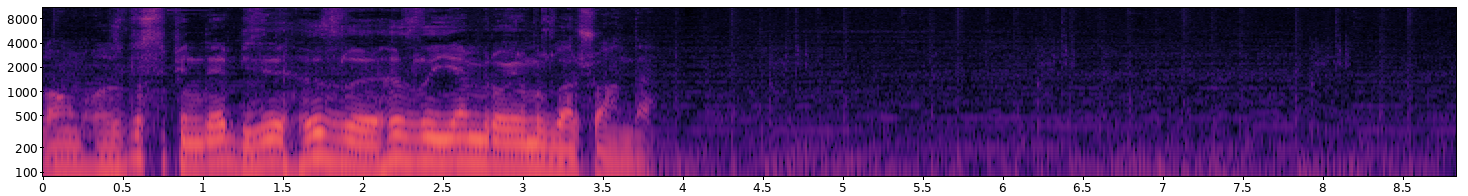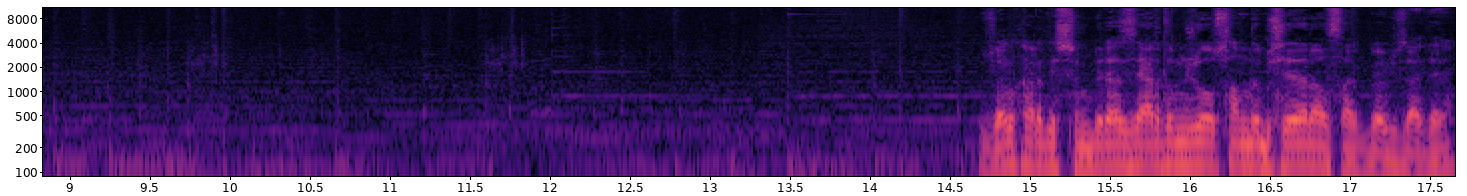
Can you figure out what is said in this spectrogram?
Lan hızlı spinde bizi hızlı hızlı yiyen bir oyunumuz var şu anda. Güzel kardeşim biraz yardımcı olsan da bir şeyler alsak be bize hadi.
